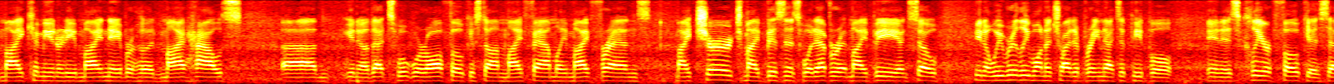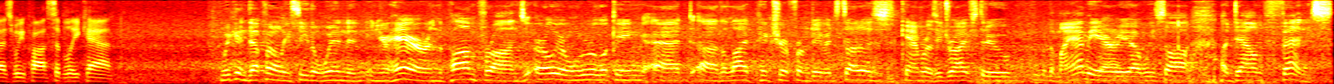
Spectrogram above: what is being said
my community my neighborhood my house um, you know, that's what we're all focused on my family, my friends, my church, my business, whatever it might be. And so, you know, we really want to try to bring that to people in as clear focus as we possibly can. We can definitely see the wind in, in, your hair and the palm fronds. Earlier, when we were looking at uh, the live picture from David Sutta's camera as he drives through the Miami area, we saw a down fence.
